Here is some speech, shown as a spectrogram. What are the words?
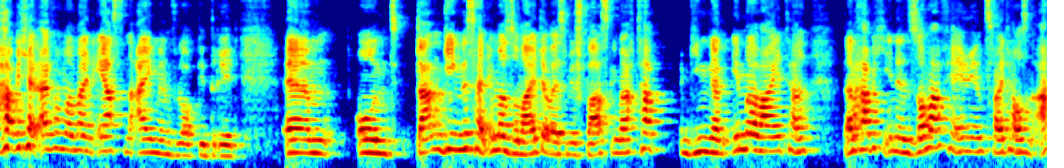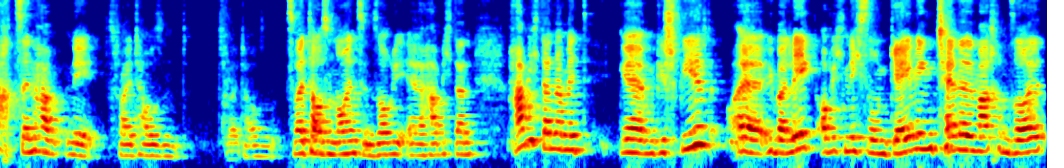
habe ich halt einfach mal meinen ersten eigenen Vlog gedreht. Ähm, und dann ging es halt immer so weiter, weil es mir Spaß gemacht hat. Ging dann immer weiter. Dann habe ich in den Sommerferien 2018, hab, nee, 2000, 2000, 2019, sorry, äh, habe ich dann, habe ich dann damit ähm, gespielt, äh, überlegt, ob ich nicht so ein Gaming-Channel machen soll.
